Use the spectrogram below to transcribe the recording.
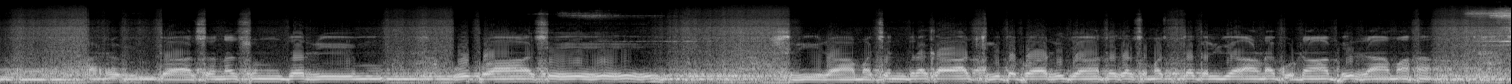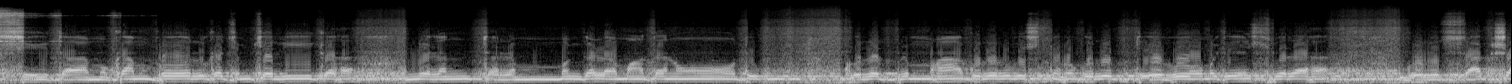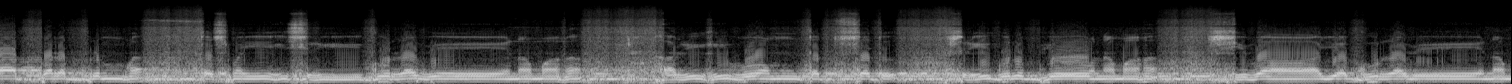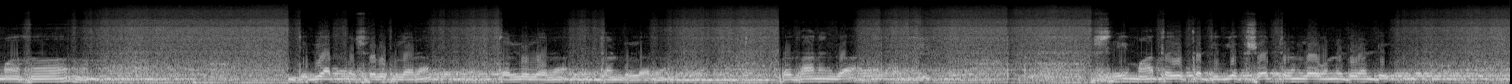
అరవిందాసన సుందరీం. ఉపాసే శ్రీరామచంద్రకాశ్రిత పారిజాతక సమస్త కళ్యాణ గుణాభిరామ. శ్వేతాముఖంభోరుఖచంచరీక నిరంతరం మంగళమాతనోతు. గురుర్బ్రహ్మా గురుర్విష్ణు గురుర్దేవో మహేశ్వర. గురుసాక్షాత్ పరబ్రహ్మ తస్మై శ్రీగురవే నమ. హరి ఓం తత్సత్ శ్రీ గురుభ్యో నమ శివాయ గురవే నమ. దివ్యాత్మస్వరూపులరా తల్లులరా తండ్రులరా ప్రధానంగా శ్రీ మాత యొక్క దివ్యక్షేత్రంలో ఉన్నటువంటి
